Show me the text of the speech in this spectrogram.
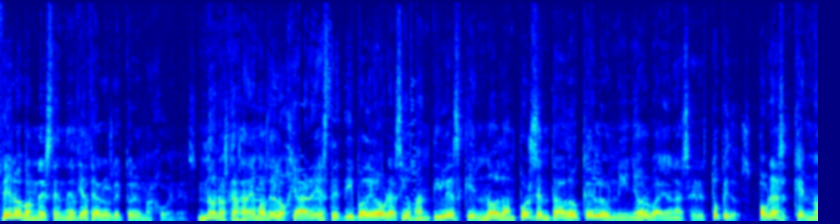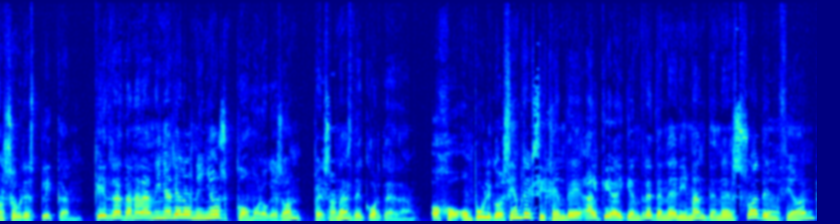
Cero condescendencia hacia los lectores más jóvenes. No nos cansaremos de elogiar este tipo de obras infantiles que no dan por sentado que los niños vayan a ser estúpidos. Obras que no sobreexplican, que tratan a las niñas y a los niños como lo que son, personas de corta edad. Ojo, un público siempre exigente al que hay que entretener y mantener su atención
